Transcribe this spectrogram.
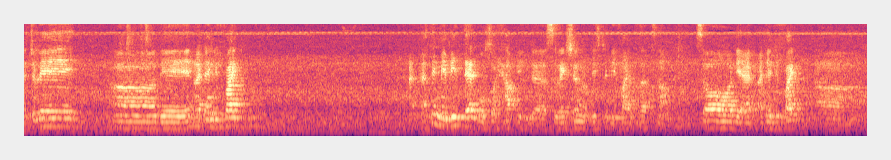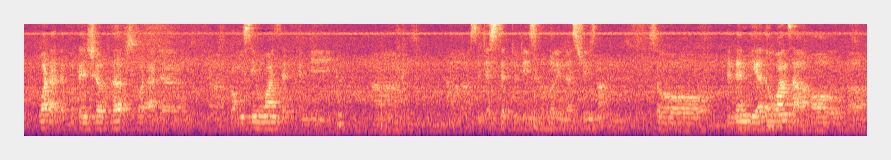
Actually, uh, they identified. I, I think maybe that also helped in the selection of these 25 herbs now. So they have identified uh, what are the potential herbs, what are the uh, promising ones that can be uh, uh, suggested to these herbal industries now. So, and then the other ones are all uh,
